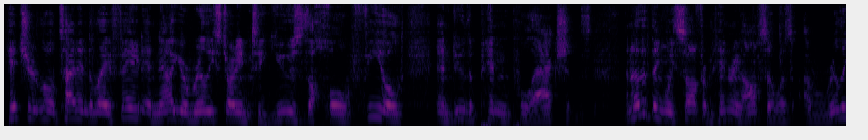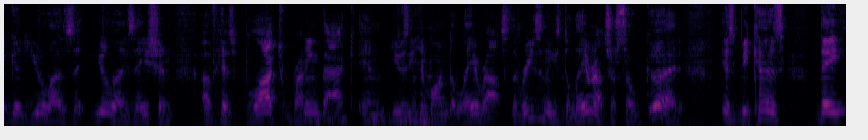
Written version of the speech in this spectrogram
hit your little tight end delay fade, and now you're really starting to use the whole field and do the pin and pull actions. Another thing we saw from Henry also was a really good utilize, utilization of his blocked running back and using him on delay routes. The reason these delay routes are so good is because they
